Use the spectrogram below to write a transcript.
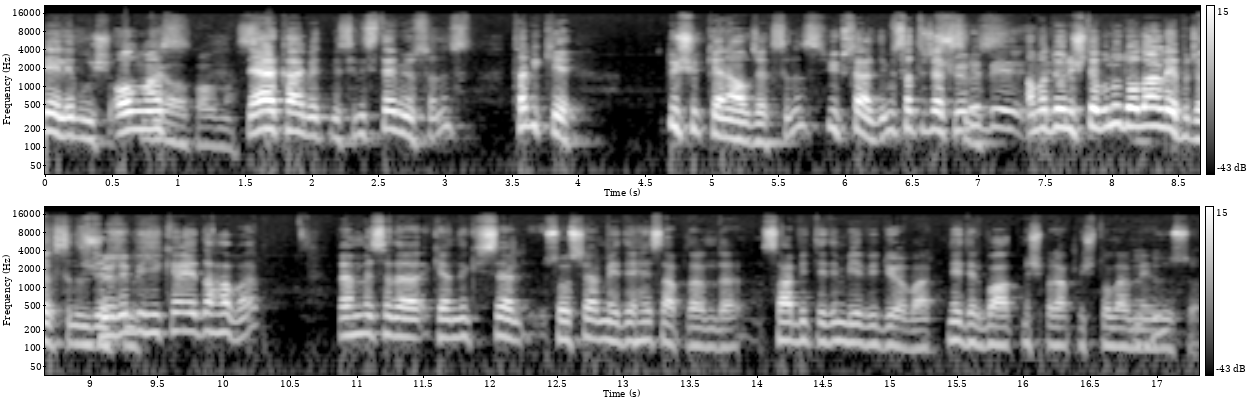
ile bu iş olmaz. Yok, olmaz. Değer kaybetmesini istemiyorsanız tabii ki düşükken alacaksınız. Yükseldiğimi satacaksınız. Şöyle bir- Ama dönüşte bunu dolarla yapacaksınız Şöyle diyorsunuz. bir hikaye daha var. Ben mesela kendi kişisel sosyal medya hesaplarında sabitlediğim bir video var. Nedir bu 60 bir 60 dolar mevzusu?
